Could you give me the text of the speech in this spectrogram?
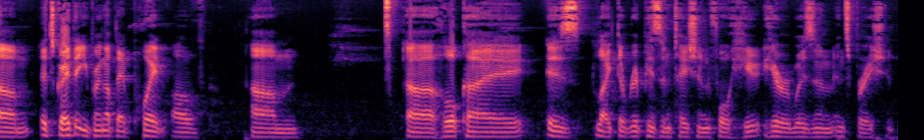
um, it's great that you bring up that point of um, uh, Hawkeye is like the representation for he- heroism, inspiration,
